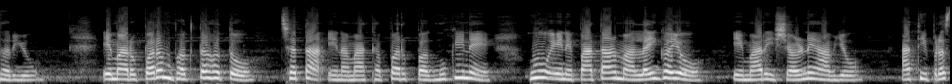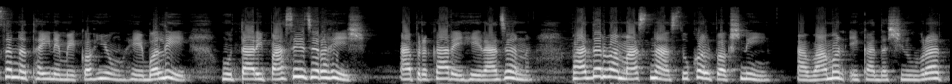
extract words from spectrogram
ધર્યું. એ મારો પરમ ભક્ત હતો. છતાં એના માથા પર પગ મૂકીને હું એને પાતાળમાં લઈ ગયો. એ મારી શરણે આવ્યો. આથી પ્રસન્ન થઈને મેં કહ્યું, હે બલિ, હું તારી પાસે જ રહીશ. આ પ્રકારે હે રાજન, ભાદરવા માસના શુકલ પક્ષની આ વામન એકાદશીનું વ્રત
